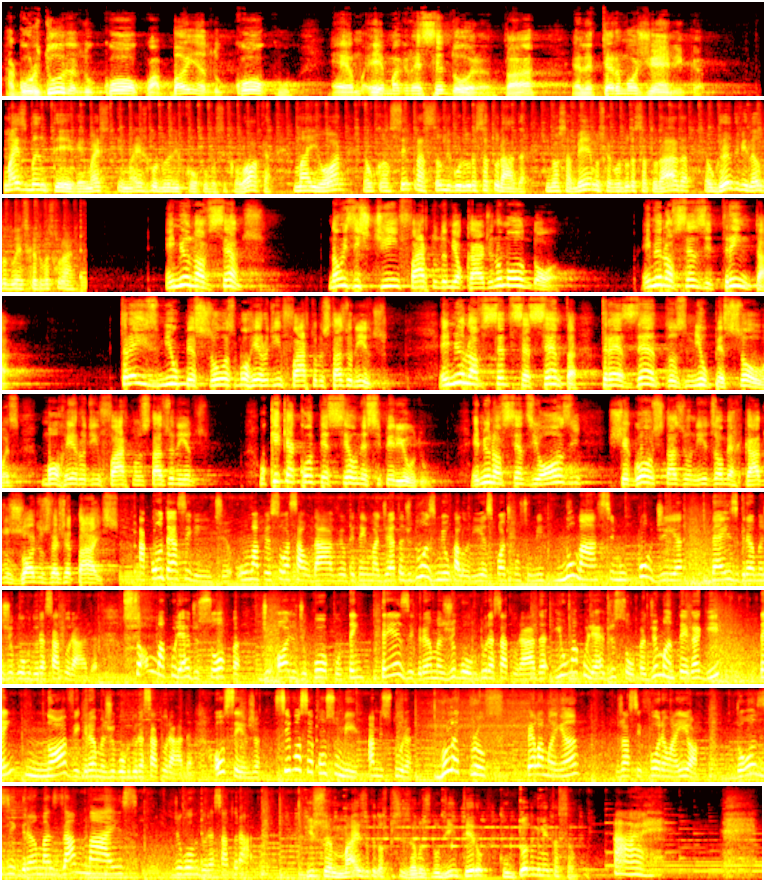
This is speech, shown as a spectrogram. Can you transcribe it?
A gordura do coco, a banha do coco é emagrecedora, tá? Ela é termogênica. Mais manteiga e mais, e mais gordura de coco você coloca, maior é a concentração de gordura saturada. E nós sabemos que a gordura saturada é o grande vilão da doença cardiovascular. Em 1900, não existia infarto do miocárdio no mundo. Em 1930, 3 mil pessoas morreram de infarto nos Estados Unidos. Em 1960, 300 mil pessoas morreram de infarto nos Estados Unidos. O que, que aconteceu nesse período? Em 1911, chegou aos Estados Unidos ao mercado os óleos vegetais. A conta é a seguinte, uma pessoa saudável que tem uma dieta de 2 mil calorias pode consumir no máximo por dia 10 gramas de gordura saturada. Só uma colher de sopa de óleo de coco tem 13 gramas de gordura saturada e uma colher de sopa de manteiga ghee tem 9 gramas de gordura saturada. Ou seja, se você consumir a mistura Bulletproof pela manhã, já se foram aí, ó, 12 gramas a mais de gordura saturada. Isso é mais do que nós precisamos no dia inteiro com toda a alimentação. Ai.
